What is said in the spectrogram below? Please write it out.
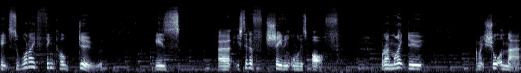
Okay, so what I think I'll do is uh, instead of shaving all of this off, what I might do, I might shorten that,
